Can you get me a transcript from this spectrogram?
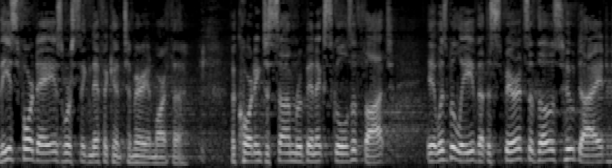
These four days were significant to Mary and Martha. According to some rabbinic schools of thought, it was believed that the spirits of those who died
